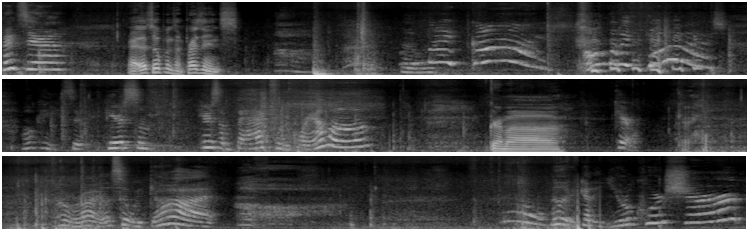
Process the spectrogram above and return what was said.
Right, Sarah. All right, let's open some presents. Um, my gosh. oh my gosh. Okay, so here's some. Here's a bag from Grandma. Grandma. Carol. Okay. All right, let's see what we got. No. Look, we got a unicorn shirt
